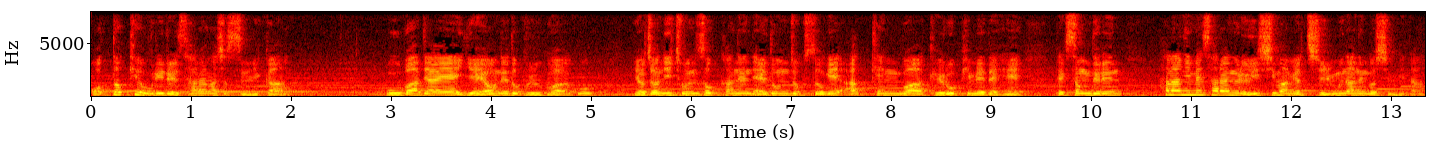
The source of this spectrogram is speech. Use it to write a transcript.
어떻게 우리를 사랑하셨습니까? 오바댜의 예언에도 불구하고 여전히 존속하는 에돔족 속의 악행과 괴롭힘에 대해 백성들은 하나님의 사랑을 의심하며 질문하는 것입니다.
